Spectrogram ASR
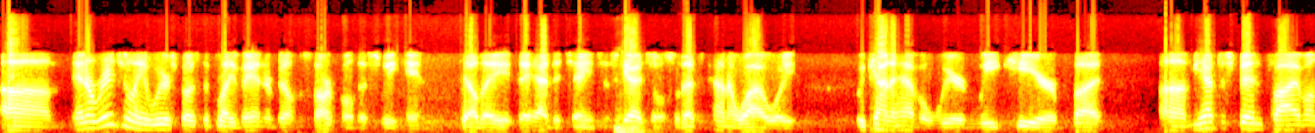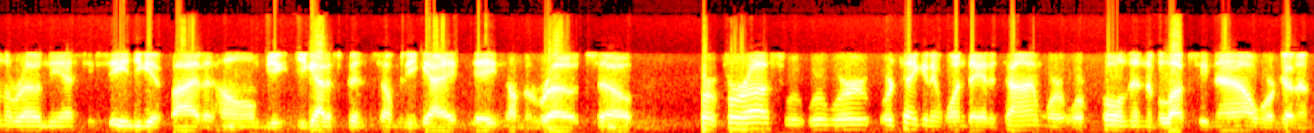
um, and originally we were supposed to play Vanderbilt and Starkville this weekend until they they had to change the schedule. So that's kind of why we we kind of have a weird week here. But um, you have to spend five on the road in the SEC, and you get five at home. You you got to spend so many guy, days on the road. So for for us, we're we're we're taking it one day at a time. We're we're pulling into Biloxi now. We're gonna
